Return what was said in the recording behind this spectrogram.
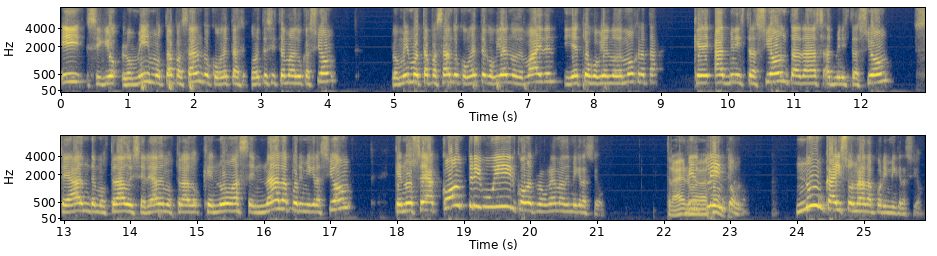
Y siguió, lo mismo está pasando con, esta, con este sistema de educación, lo mismo está pasando con este gobierno de Biden y estos gobiernos demócratas que administración tras administración se han demostrado y se le ha demostrado que no hacen nada por inmigración que no sea contribuir con el problema de inmigración. Bill Clinton nunca hizo nada por inmigración.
